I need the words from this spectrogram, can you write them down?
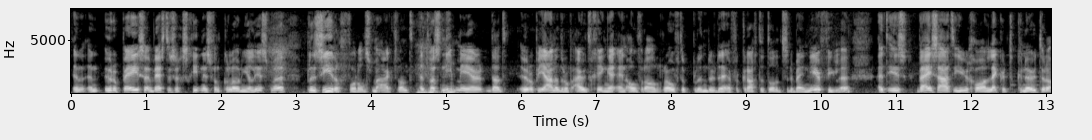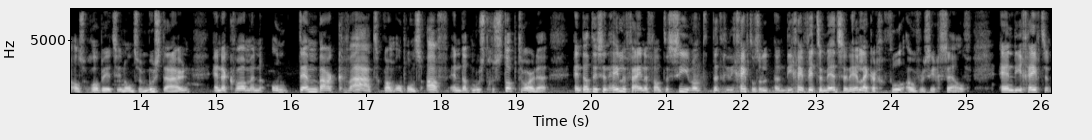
een, een Europese en westerse geschiedenis van kolonialisme plezierig voor ons maakt. Want het was niet meer dat Europeanen erop uitgingen en overal roofden, plunderden en verkrachten totdat ze erbij neervielen. Het is, wij zaten hier gewoon lekker te kneuteren als hobbits in onze moestuin. En er kwam een ontembaar kwaad kwam op ons af en dat moest gestopt worden. En dat is een hele fijne fantasie, want dat, die, geeft ons die geeft witte mensen heel lekker gevoel over zichzelf. En die geeft,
